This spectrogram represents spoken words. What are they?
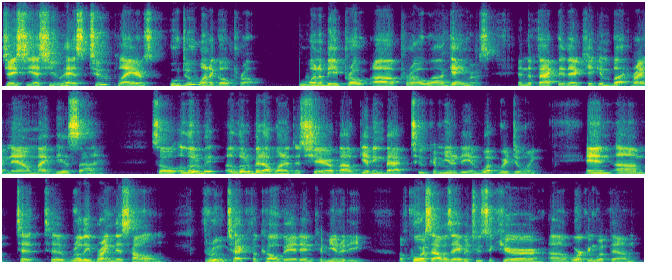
JCSU has two players who do want to go pro who want to be pro uh, pro uh, gamers, and the fact that they're kicking butt right now might be a sign. So a little bit, a little bit, I wanted to share about giving back to community and what we're doing, and um, to to really bring this home through Tech for COVID and community. Of course, I was able to secure uh, working with them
